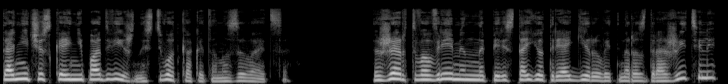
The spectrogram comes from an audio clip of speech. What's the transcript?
Тоническая неподвижность, вот как это называется. Жертва временно перестает реагировать на раздражители,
